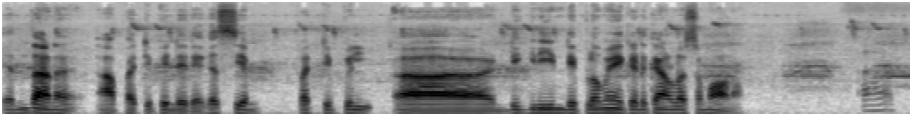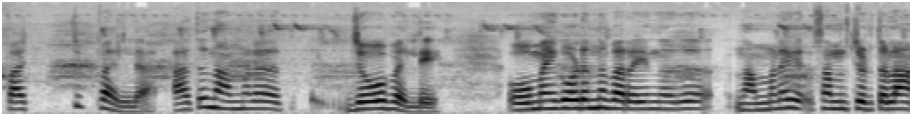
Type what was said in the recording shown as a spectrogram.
എന്താണ് ആ പറ്റിപ്പിന്റെ രഹസ്യം? പറ്റിപ്പിൽ ഡിഗ്രിയും ഡിപ്ലോമയൊക്കെ എടുക്കാനുള്ള ശ്രമമാണോ? പറ്റിപ്പല്ല. അത് നമ്മുടെ ജോബല്ലേ. ഓ മൈ ഗോഡ് എന്ന് പറയുന്നത് നമ്മളെ സംബന്ധിച്ചിടത്തോളം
